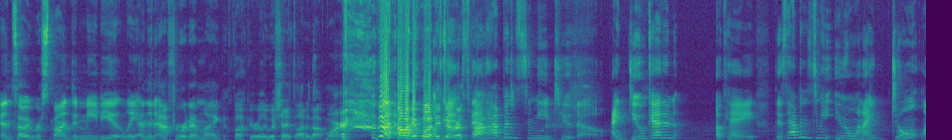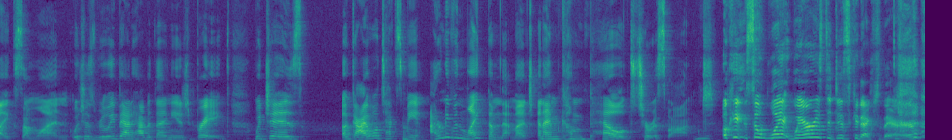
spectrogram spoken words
And so I respond immediately, and then afterward, I'm like, "Fuck! I really wish I thought about more about how I wanted to respond." That happens to me too, though. I do get an. Okay, this happens to me even when I don't like someone, which is really bad habit that I needed to break. Which is, a guy will text me, I don't even like them that much, and I'm compelled to respond. Okay, so what? Where is the disconnect there?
